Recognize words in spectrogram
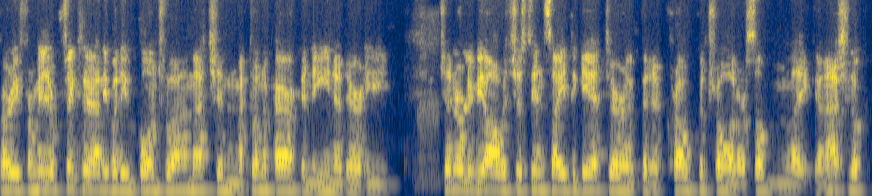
very familiar, particularly anybody going to a match in MacDonagh Park in the Ena there. He generally be always just inside the gate there, a bit of crowd control or something like. And actually, look,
